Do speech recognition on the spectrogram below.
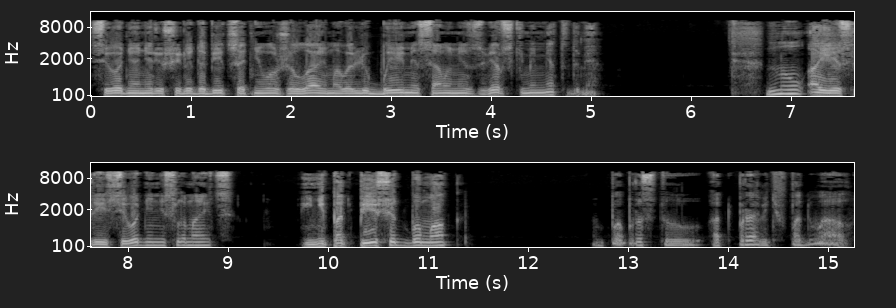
сегодня они решили добиться от него желаемого любыми самыми зверскими методами. Ну, а если и сегодня не сломается и не подпишет бумаг, попросту отправить в подвал.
